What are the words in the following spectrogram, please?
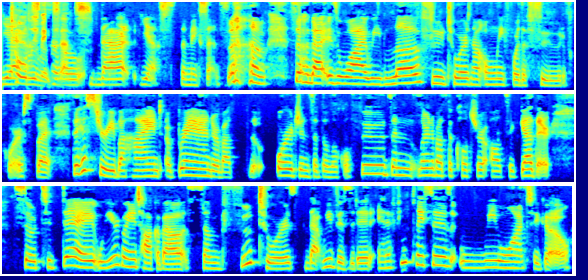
Yes, totally makes so sense. That yes, that makes sense. Um, so that is why we love food tours, not only for the food, of course, but the history behind a brand or about the origins of the local foods and learn about the culture altogether. So today we are going to talk about some food tours that we visited and a few places we want to go.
